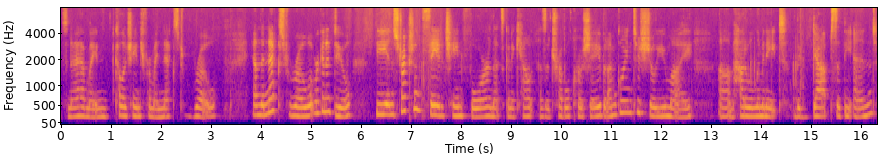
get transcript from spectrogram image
So now I have my color change for my next row. And the next row, what we're going to do, the instructions say to chain four, and that's going to count as a treble crochet, but I'm going to show you my um, how to eliminate the gaps at the end.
